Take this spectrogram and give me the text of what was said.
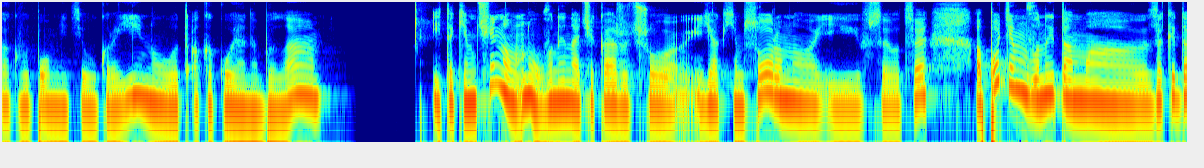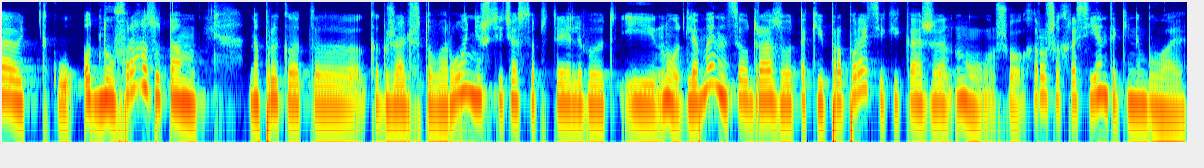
як ви пам'ятаєте Україну, от, а якою вона була. І таким чином, ну, вони наче кажуть, що як їм соромно і все оце. А потім вони там закидають таку одну фразу, там, наприклад, як жаль, що Воронеж зараз обстрілюють. І ну, для мене це одразу такий прапорець, який каже, ну, що хороших росіян таки не буває.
